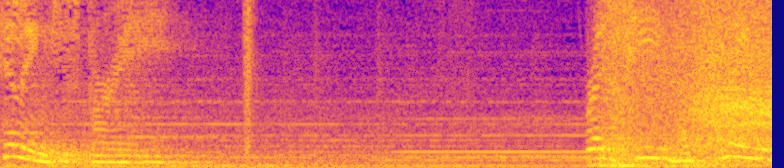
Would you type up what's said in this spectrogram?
Killing spree. Red team has slain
